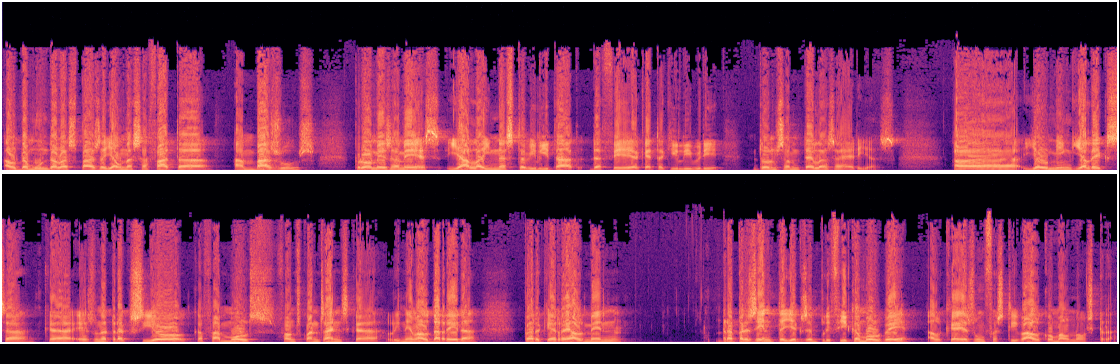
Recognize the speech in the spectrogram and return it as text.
al damunt de l'espasa hi ha una safata amb vasos, però a més a més hi ha la inestabilitat de fer aquest equilibri doncs, amb teles aèries. Uh, I el Ming i Alexa, que és una atracció que fa, molts, fa uns quants anys que li anem al darrere, perquè realment representa i exemplifica molt bé el que és un festival com el nostre.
